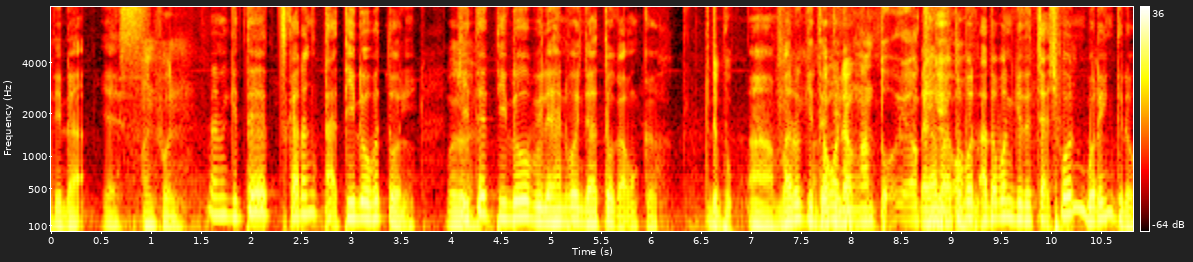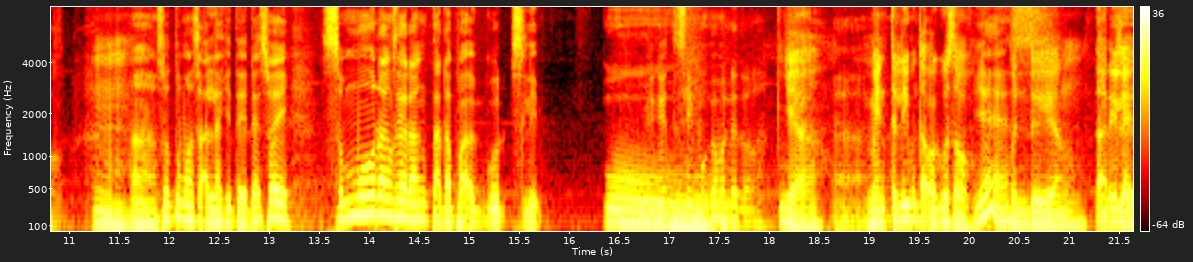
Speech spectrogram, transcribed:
Tidak Yes On phone. Dan kita sekarang tak tidur betul, Betul. Kita tidur bila handphone jatuh kat muka Kedepuk. ha, Baru kita Ataupun dah tidur ngantuk ya, okay, okay, ataupun ataupun kita charge phone boring tidur. Hmm. Ha, so tu masalah kita. That's why semua orang sekarang tak dapat a good sleep. Ooh. Kita sibukkan benda tu lah. Ya. Ha. Mentally pun tak bagus tau. Yes. Benda yang Tak kita, relax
